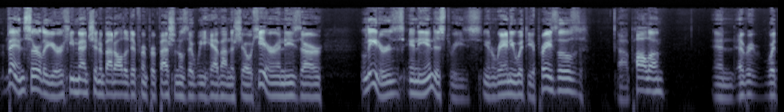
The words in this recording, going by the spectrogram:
Vince earlier he mentioned about all the different professionals that we have on the show here, and these are leaders in the industries. You know, Randy with the appraisals, uh, Paula, and every with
